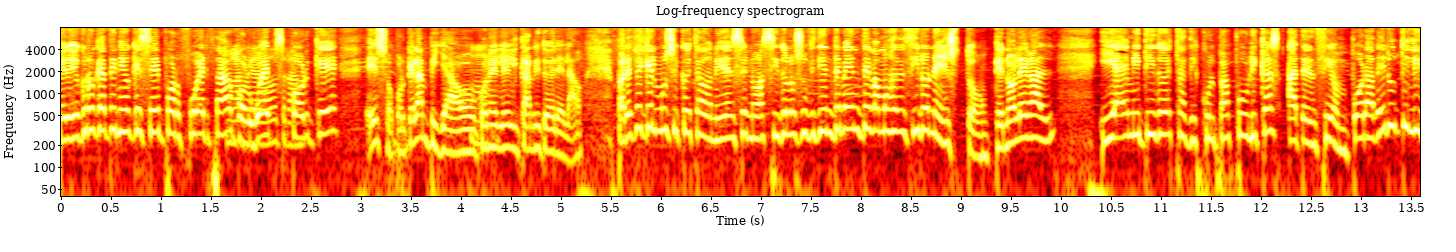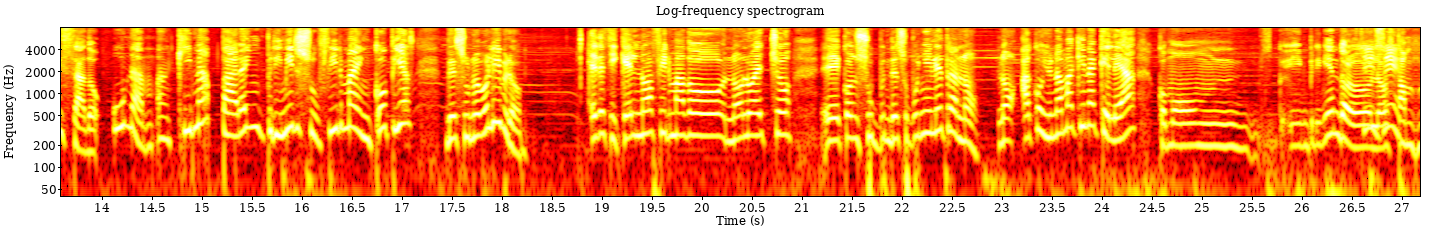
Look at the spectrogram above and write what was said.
pero yo creo que ha tenido que ser por fuerza, No por queda porque eso, porque le han pillado con el, el carrito del helado. Parece que el músico estadounidense no ha sido lo suficientemente, vamos a decir, honesto, que no legal, y ha emitido estas disculpas públicas, atención, por haber utilizado una máquina para imprimir su firma en copias de su nuevo libro. Es decir, que él no ha firmado, no lo ha hecho eh, con su, de su puño y letra, no. No, ha cogido una máquina que le ha como mm, imprimiendo Sí, los sí. tam-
